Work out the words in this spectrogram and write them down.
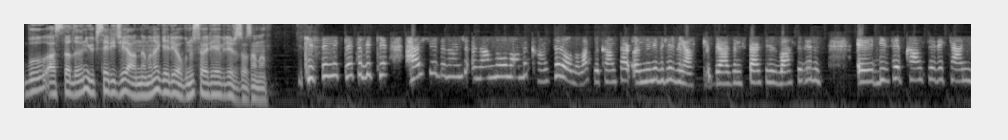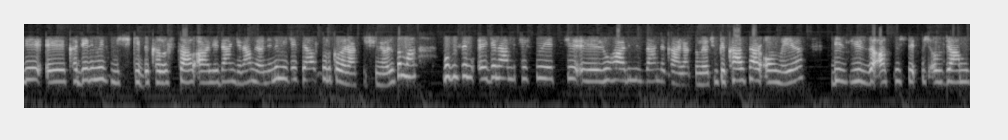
bu hastalığın yükseleceği anlamına geliyor bunu söyleyebiliriz o zaman. Kesinlikle tabii ki her şeyden önce önemli olan da kanser olmamak ve kanser önlenebilir bir hastalık. Birazdan isterseniz bahsederiz. Ee, biz hep kanseri kendi e, kaderimizmiş gibi kalıtsal aileden gelen ve önlenemeyecek bir hastalık olarak düşünüyoruz ama bu bizim e, genel bir teslimiyetçi e, ruh halimizden de kaynaklanıyor. Çünkü kanser olmayı biz %60-70 alacağımız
